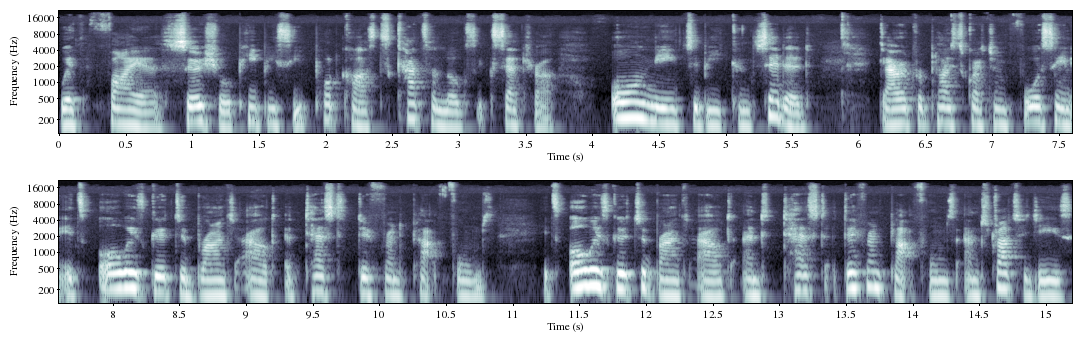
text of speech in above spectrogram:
with fire, social, PPC, podcasts, catalogs, etc. all need to be considered. Garrett replies to question four saying it's always good to branch out and test different platforms. It's always good to branch out and test different platforms and strategies.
